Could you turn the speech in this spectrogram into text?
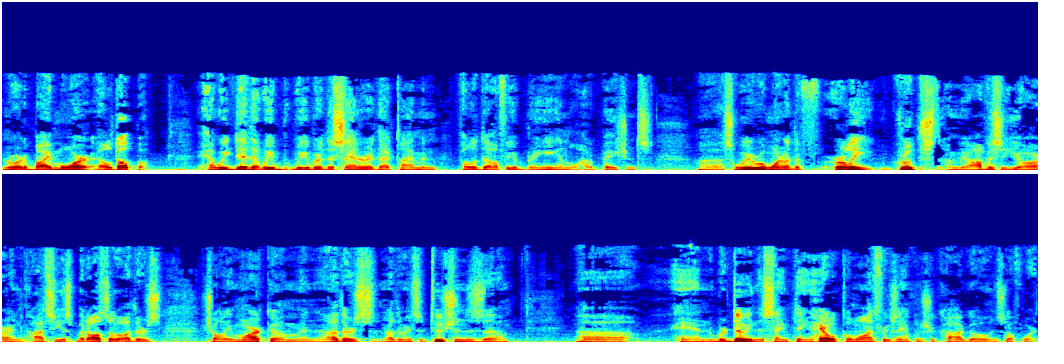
in order to buy more L-DOPA. And we did that. We, we were the center at that time in Philadelphia, bringing in a lot of patients. Uh, so we were one of the early groups, I mean, obviously you are and Cotzias, but also others, Charlie Markham and others and other institutions. Uh, uh, and we're doing the same thing. Harold Klawans, for example, in Chicago and so forth.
